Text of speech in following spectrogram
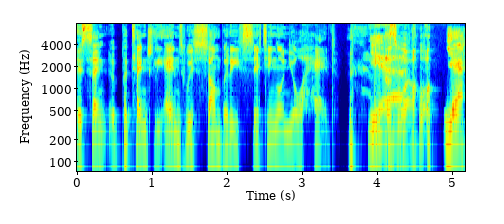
essen- potentially ends with somebody sitting on your head Yeah, as well. Yeah.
